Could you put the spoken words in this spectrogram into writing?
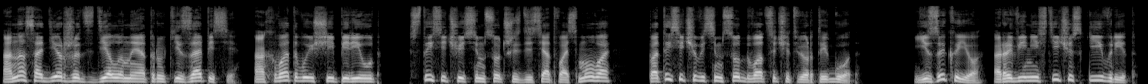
Она содержит сделанные от руки записи, охватывающие период с 1768 по 1824 год. Язык ее – раввинистический иврит,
